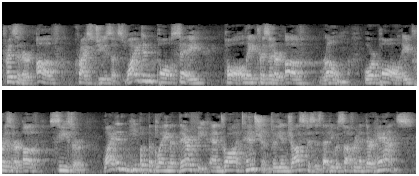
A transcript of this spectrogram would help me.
prisoner of Christ Jesus. Why didn't Paul say, Paul, a prisoner of Rome, or Paul, a prisoner of Caesar? Why didn't he put the blame at their feet and draw attention to the injustices that he was suffering at their hands?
